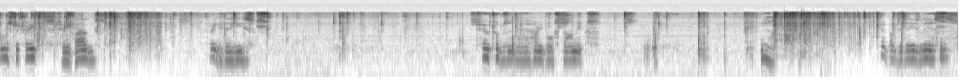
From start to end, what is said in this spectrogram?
Monster treats, two bags, three of these, two tubs of the Haribo Star Mix, yeah, two bags of these laces,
